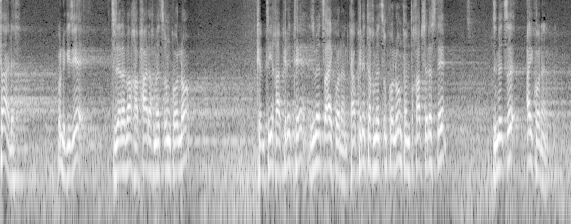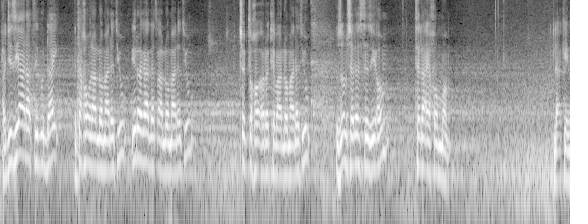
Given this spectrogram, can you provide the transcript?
ثالث ኩሉ ግዜ እቲ ዘረባ ካብ ሓደ ክመፅእ እንከሎ ከምቲ ካብ ክልተ ዝመፅእ ኣይኮነን ካብ ክልተ ክመፅእ እንከሎ ውን ከምቲ ካብ ሰለስተ ዝመፅእ ኣይኮነን ሕጂ ዝያዳ እቲ ጉዳይ እንታይ ኸውን ኣሎ ማለት እዩ ይረጋገፅ ኣሎ ማለት እዩ ጭብጢ ክረክብ ኣሎ ማለት እዩ እዞም ሰለስተ እዚኦም ተላኢኾሞም ላኪን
